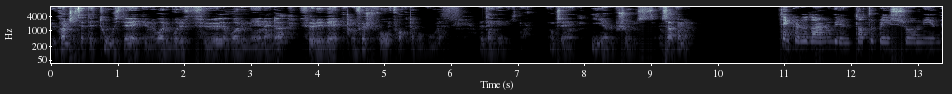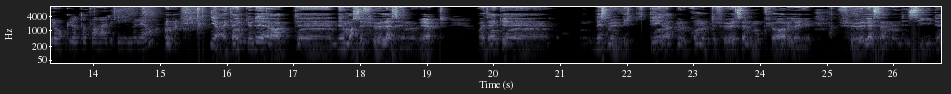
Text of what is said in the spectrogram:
du kan ikke sette to strek under hva du både føler og hva du mener i dag, før du vet det. Du må først få fakta på bordet. Og Det tenker jeg er viktig. Også i adopsjonssakene. Tenker du det er noen grunn til at det blir så mye bråk rundt dette her i miljøet? Ja, jeg tenker jo det at uh, det er masse følelser involvert. Og jeg tenker det som er viktig, at når du kommer til følelser, du må klare å legge følelsene til side.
